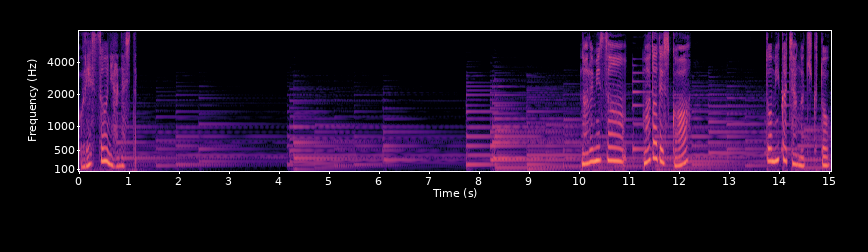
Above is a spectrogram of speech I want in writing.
嬉しそうに話した「なるみさんまだですか?」と美香ちゃんが聞くと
